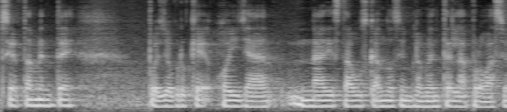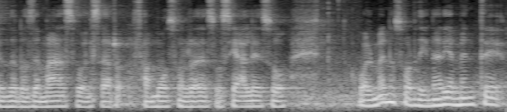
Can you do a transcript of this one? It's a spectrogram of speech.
Ciertamente, pues yo creo que hoy ya nadie está buscando simplemente la aprobación de los demás o el ser famoso en redes sociales o, o al menos ordinariamente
